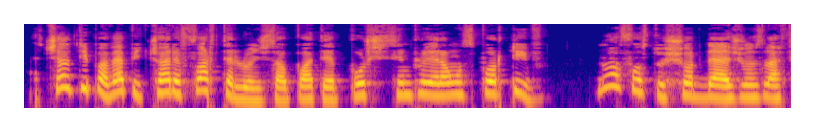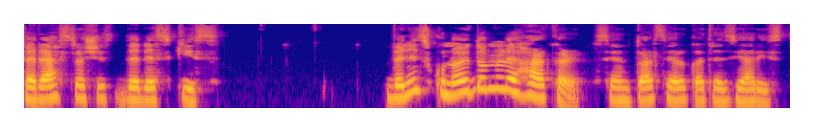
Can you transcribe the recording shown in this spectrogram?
Acel tip avea picioare foarte lungi sau poate pur și simplu era un sportiv. Nu a fost ușor de ajuns la fereastră și de deschis. Veniți cu noi, domnule Harker, se întoarse el către ziarist.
